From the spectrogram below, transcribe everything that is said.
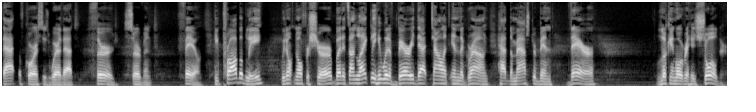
That, of course, is where that third servant failed. He probably, we don't know for sure, but it's unlikely he would have buried that talent in the ground had the master been there looking over his shoulder.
